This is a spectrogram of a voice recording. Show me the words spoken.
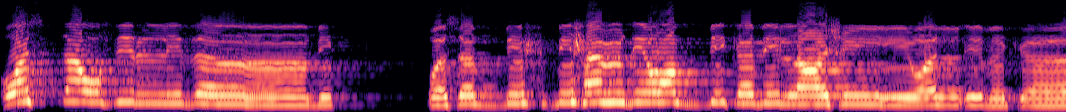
واستغفر لذنبك وسبح بحمد ربك بالعشي والإبكار.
